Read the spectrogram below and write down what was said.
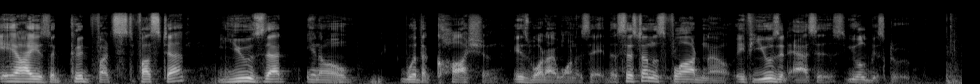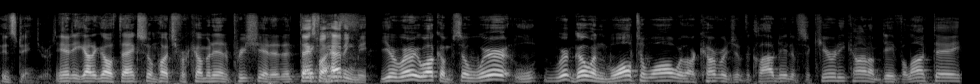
AI is a good first, first step. Use that, you know, with a caution is what I want to say. The system is flawed now. If you use it as is, you'll be screwed. It's dangerous. Andy, you got to go. Thanks so much for coming in. Appreciate it. And Thanks for you. having me. You're very welcome. So we're we're going wall to wall with our coverage of the Cloud Native Security Con. I'm Dave Vellante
